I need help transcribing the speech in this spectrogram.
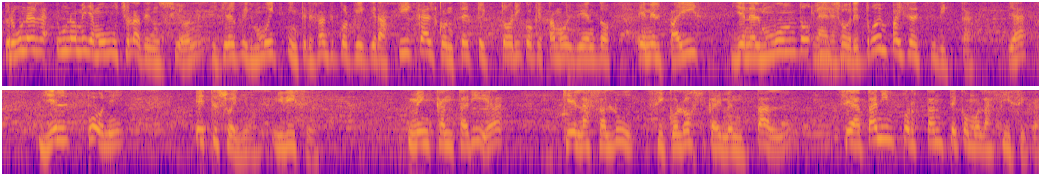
Pero una, una me llamó mucho la atención y creo que es muy interesante porque grafica el contexto histórico que estamos viviendo en el país y en el mundo Claro. y sobre todo en países exitistas. ¿ya? Y él pone este sueño y dice, me encantaría que la salud psicológica y mental sea tan importante como la física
